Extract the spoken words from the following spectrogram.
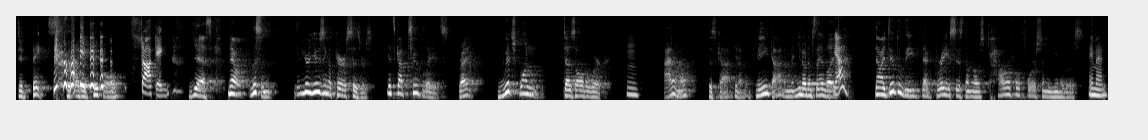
debates with right. other people. Shocking. Yes. Now, listen, you're using a pair of scissors. It's got two blades, right? Which one does all the work? Hmm. I don't know. Does God, you know, me, God? I mean, you know what I'm saying? Like, yeah. Now, I do believe that grace is the most powerful force in the universe. Amen.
